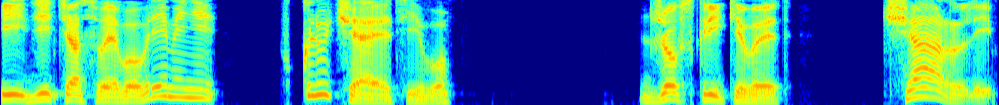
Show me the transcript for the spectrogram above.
И дитя своего времени включает его. Джо вскрикивает «Чарли!»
